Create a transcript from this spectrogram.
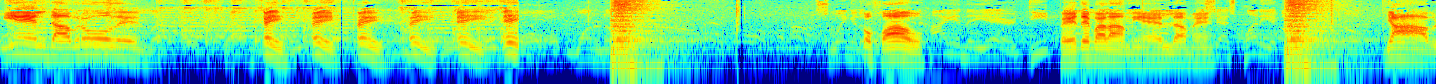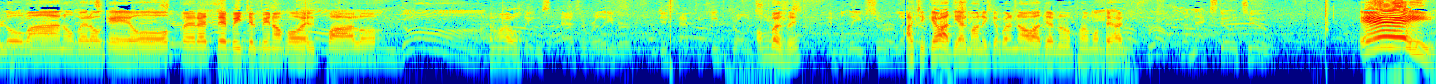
Mierda, brother. Ey, ey, ey, ey, ey, ey. Ball, Vete pa la mierda, of Diablo, mano, pero qué oh, pero este pitcher vino a coger palo. De nuevo. Hombre, sí. Ah, hay que batear, mano. Hay que ponernos a batear. No nos podemos dejar. The next 0-2. ¡Ey!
